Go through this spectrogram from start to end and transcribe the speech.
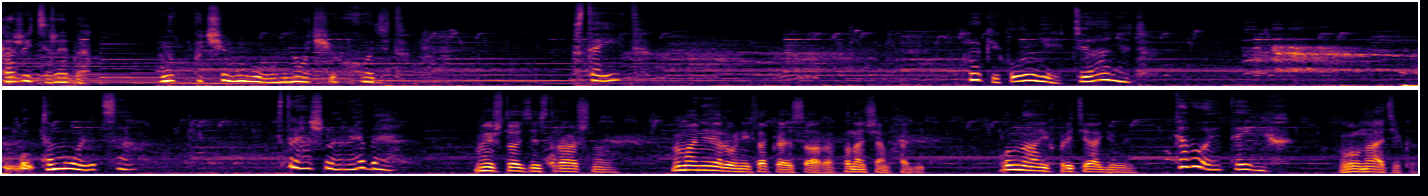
Скажите, Рэбе, ну почему он ночью ходит? Стоит, руки к луне тянет, будто молится. Страшно, Рэбе. Ну и что здесь страшного? Ну, манера у них такая, Сара, по ночам ходить. Луна их притягивает. Кого это их? Лунатиков.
